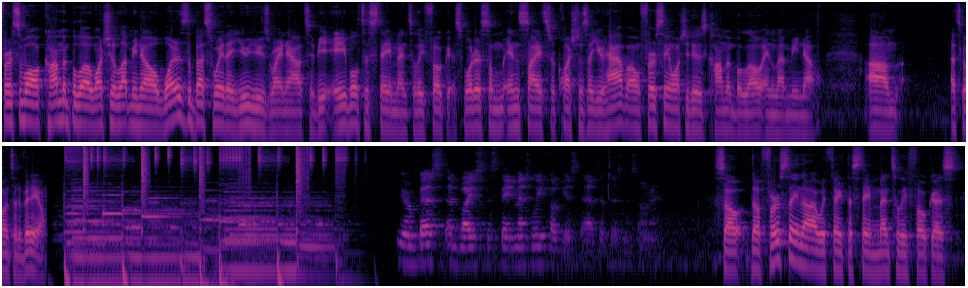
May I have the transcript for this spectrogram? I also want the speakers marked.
Speaker 1: First of all, comment below. I want you to let me know what is the best way that you use right now to be able to stay mentally focused. What are some insights or questions that you have? Um, first thing I want you to do is comment below and let me know. Um, let's go into the video.
Speaker 2: Your best advice to stay mentally focused as a business owner.
Speaker 1: So the first thing that I would think to stay mentally focused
